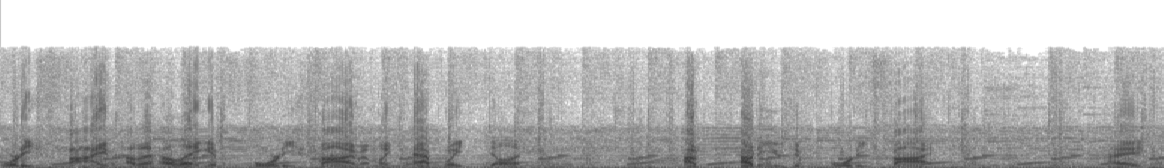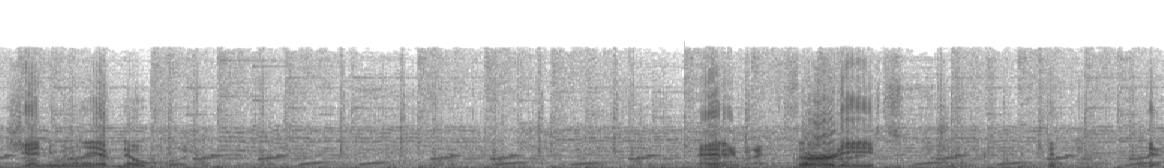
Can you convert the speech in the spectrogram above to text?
45? How the hell did I get 45? I'm like halfway done. How, how do you get 45? I genuinely have no clue. Anyway, 30. Get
